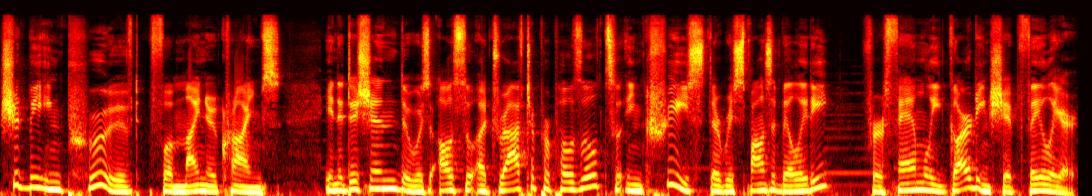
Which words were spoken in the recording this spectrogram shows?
should be improved for minor crimes. In addition, there was also a draft proposal to increase the responsibility for family guardianship failure.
